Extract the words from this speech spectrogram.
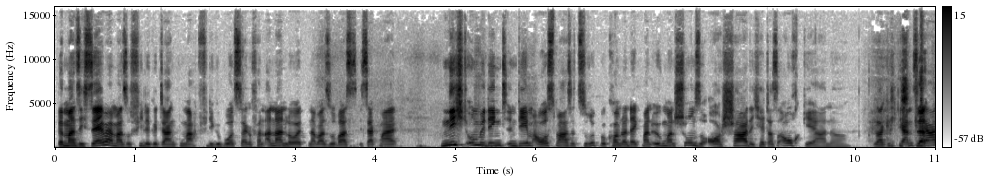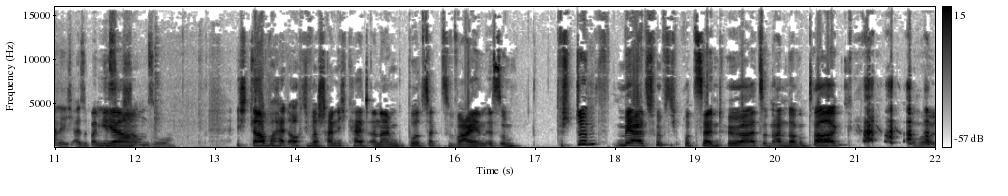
wenn man sich selber mal so viele Gedanken macht für die Geburtstage von anderen Leuten, aber sowas, ich sag mal, nicht unbedingt in dem Ausmaße zurückbekommt, dann denkt man irgendwann schon so, oh schade, ich hätte das auch gerne. Sag ich ganz ich ehrlich. Also bei mir ja. ist das schon so. Ich glaube halt auch, die Wahrscheinlichkeit an einem Geburtstag zu weinen ist um bestimmt mehr als 50 Prozent höher als an anderen Tagen. oh, true,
